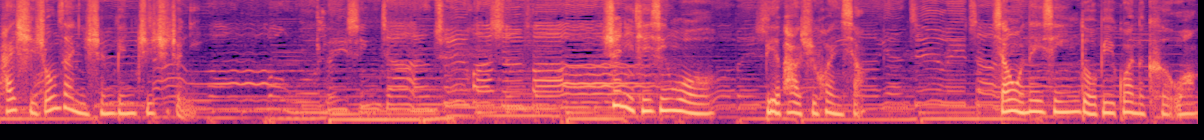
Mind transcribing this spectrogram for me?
还始终在你身边支持着你。是你提醒我，别怕去幻想。想我内心躲避惯的渴望，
